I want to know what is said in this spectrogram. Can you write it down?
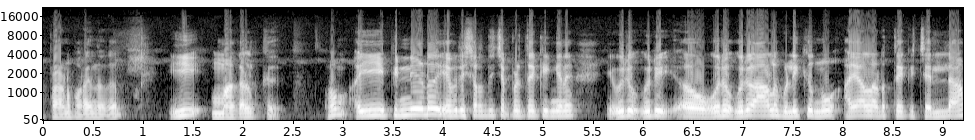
അപ്പോഴാണ് പറയുന്നത് ഈ മകൾക്ക് അപ്പം ഈ പിന്നീട് ഇവർ ശ്രദ്ധിച്ചപ്പോഴത്തേക്ക് ഇങ്ങനെ ഒരു ഒരു ഒരു ഒരു ആൾ വിളിക്കുന്നു. അയാളുടെ അടുത്തേക്ക് ചെല്ലാം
